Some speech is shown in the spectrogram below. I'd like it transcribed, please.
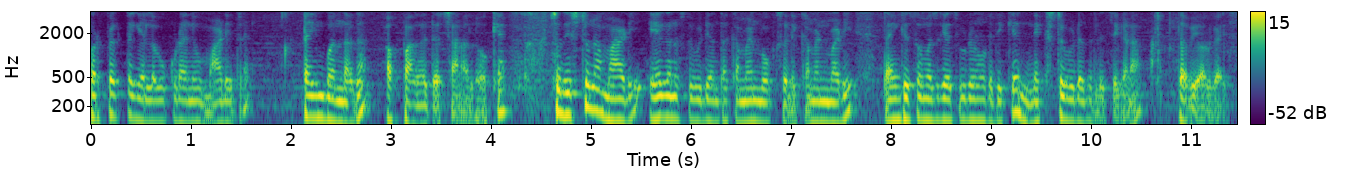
ಪರ್ಫೆಕ್ಟಾಗಿ ಎಲ್ಲವೂ ಕೂಡ ನೀವು ಮಾಡಿದರೆ ಟೈಮ್ ಬಂದಾಗ ಅಪ್ ಆಗುತ್ತೆ ಚಾನಲ್ ಓಕೆ ಸೊ ಇದಿಷ್ಟನ್ನ ಮಾಡಿ, ಹೇಗೆ ಅನ್ನಿಸ್ತು ವೀಡಿಯೋ ಅಂತ ಕಮೆಂಟ್ ಬಾಕ್ಸಲ್ಲಿ ಕಮೆಂಟ್ ಮಾಡಿ. Thank you so much guys video ನೋಡೋದಕ್ಕೆ ನೆಕ್ಸ್ಟ್ ವೀಡಿಯೋದಲ್ಲಿ ಸಿಗೋಣ. ಲವ್ ಯು ಆಲ್ ಗೈಸ್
